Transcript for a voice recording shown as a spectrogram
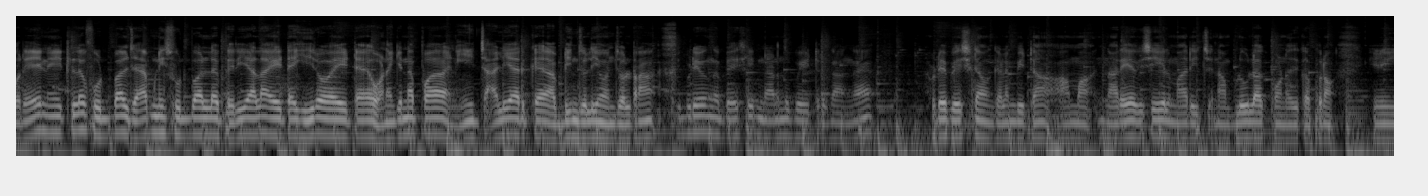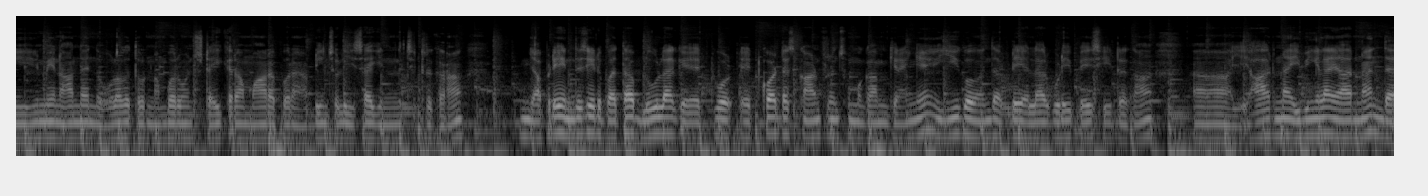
ஒரே நைட்டில் ஃபுட்பால் ஜாப்பனீஸ் ஃபுட்பாலில் பெரிய ஆளாக ஆகிட்ட ஹீரோ ஆகிட்ட உனக்கு என்னப்பா நீ ஜாலியாக இருக்க அப்படின்னு சொல்லி அவன் சொல்கிறான் இப்படியே அவங்க பேசிட்டு நடந்து போயிட்டு இருக்காங்க. அப்படியே பேசிட்டு அவன் கிளம்பிட்டான். ஆமாம் நிறைய விஷயங்கள் மாறிடுச்சு. நான் ப்ளூ லாக் போனதுக்கப்புறம் இனிமேல் நான் தான் இந்த உலகத்தோட நம்பர் ஒன் ஸ்ட்ரைக்கராக மாற போகிறேன் அப்படின்னு சொல்லி இசாகி நினச்சிட்டு இருக்கிறான். அப்படியே இந்த சைடு பார்த்தா Blue Lock head headquarters conference room காமிக்கிறாங்க. ஈகோ வந்து அப்படியே எல்லாரு கூடயும் பேசிகிட்டு இருக்கான். யாருன்னா இவங்கெல்லாம் யாருன்னா இந்த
